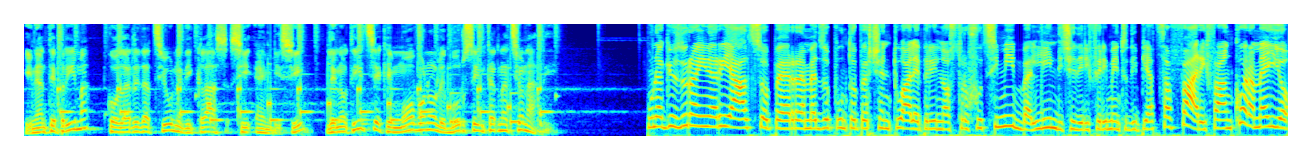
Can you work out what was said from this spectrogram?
In anteprima, con la redazione di Class CNBC, le notizie che muovono le borse internazionali. Una chiusura in rialzo per mezzo punto percentuale per il nostro Fuzimib, l'indice di riferimento di Piazza Affari, fa ancora meglio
